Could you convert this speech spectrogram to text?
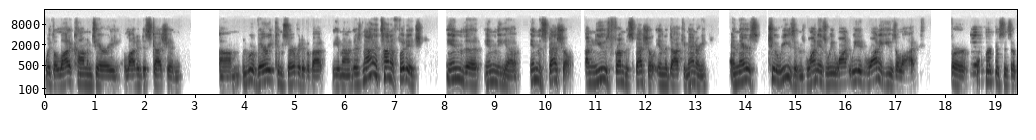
with a lot of commentary, a lot of discussion. Um, we were very conservative about the amount. There's not a ton of footage in the in the uh, in the special, unused from the special in the documentary, and there's two reasons. One is we want we didn't want to use a lot for purposes of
